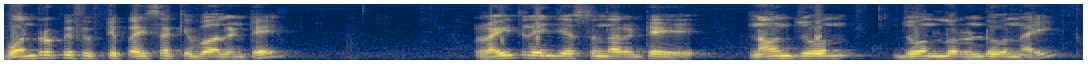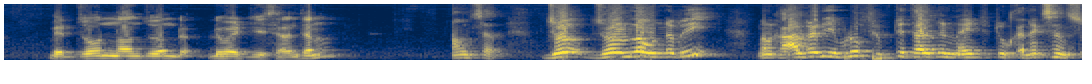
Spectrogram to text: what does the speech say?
వన్ రూపీ ఫిఫ్టీ పైసాకి ఇవ్వాలంటే రైతులు ఏం చేస్తున్నారంటే నాన్ జోన్ జోన్లో రెండు ఉన్నాయి. మీరు జోన్ నాన్ జోన్ డివైడ్ చేశారు అంతేనా? అవును సార్. జో జోన్లో ఉన్నవి మనకు ఆల్రెడీ ఇప్పుడు fifty thousand ninety two connections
